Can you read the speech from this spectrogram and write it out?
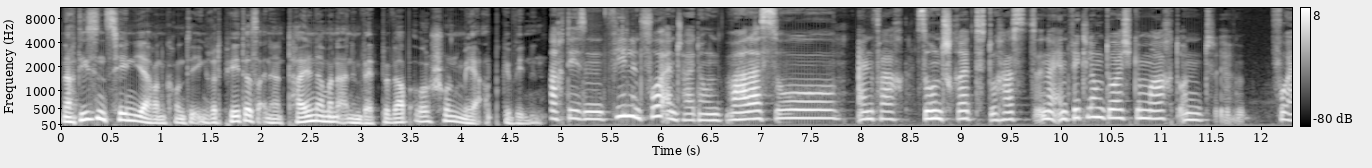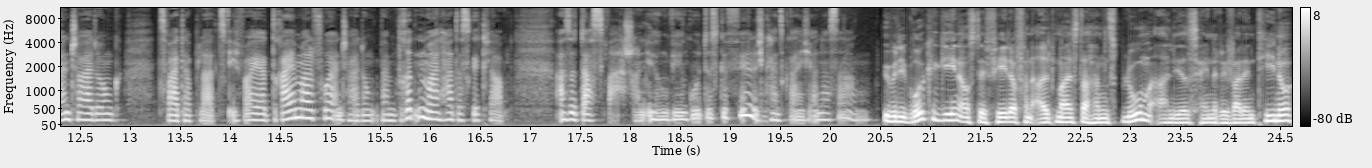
Nach diesen zehn Jahren konnte Ingrid Peters einer Teilnahme an einem Wettbewerb aber schon mehr abgewinnen. Nach diesen vielen Vorentscheidungen war das so einfach so ein Schritt. Du hast eine Entwicklung durchgemacht und äh, Vorentscheidung, zweiter Platz. Ich war ja dreimal Vorentscheidung. Beim dritten Mal hat es geklappt. Also das war schon irgendwie ein gutes Gefühl. Ich kann es gar nicht anders sagen. Über die Brücke gehen aus der Feder von Altmeister Hans Blum alias Henry Valentino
